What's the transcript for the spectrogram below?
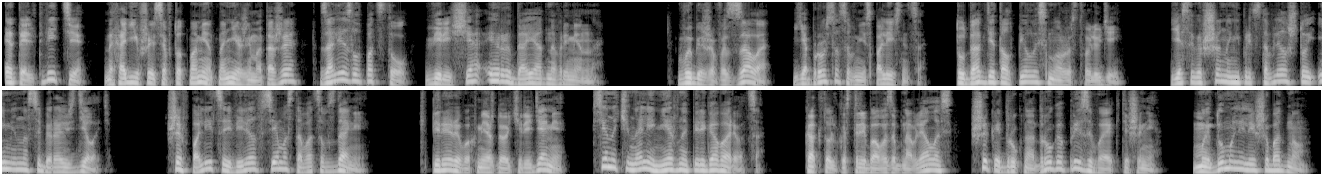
Этель Твитти, находившаяся в тот момент на нижнем этаже, залезла под стол, вереща и рыдая одновременно. Выбежав из зала, я бросился вниз по лестнице, туда, где толпилось множество людей. Я совершенно не представлял, что именно собираюсь делать. Шеф полиции велел всем оставаться в здании. В перерывах между очередями все начинали нервно переговариваться. Как только стрельба возобновлялась, шикать друг на друга, призывая к тишине. Мы думали лишь об одном —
